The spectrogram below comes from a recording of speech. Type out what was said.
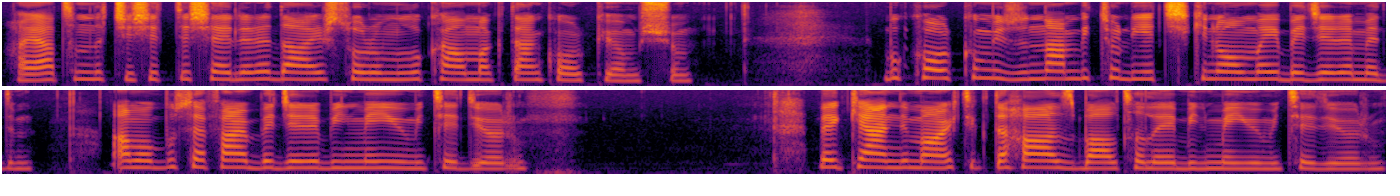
Hayatımda çeşitli şeylere dair sorumluluk almaktan korkuyormuşum. Bu korkum yüzünden bir türlü yetişkin olmayı beceremedim. Ama bu sefer becerebilmeyi ümit ediyorum. Ve kendimi artık daha az baltalayabilmeyi ümit ediyorum.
